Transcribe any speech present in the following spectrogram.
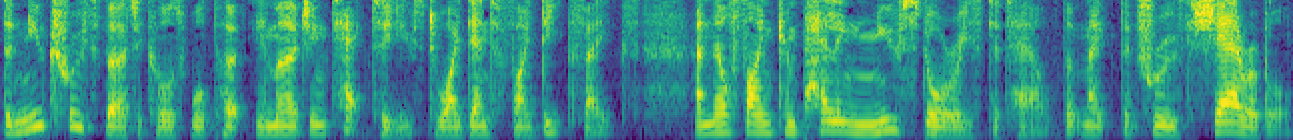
The new truth verticals will put emerging tech to use to identify deepfakes, and they'll find compelling new stories to tell that make the truth shareable,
